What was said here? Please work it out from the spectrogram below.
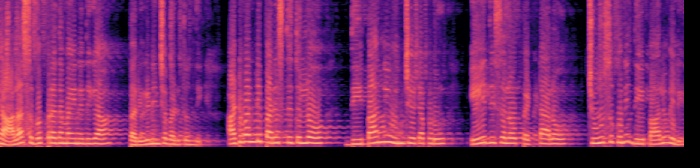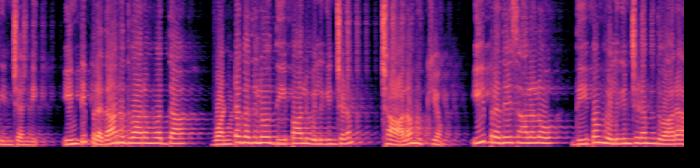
చాలా శుభప్రదమైనదిగా పరిగణించబడుతుంది. అటువంటి పరిస్థితుల్లో దీపాన్ని ఉంచేటప్పుడు ఏ దిశలో పెట్టాలో చూసుకుని దీపాలు వెలిగించండి. ఇంటి ప్రధాన ద్వారం వద్ద వంటగదిలో దీపాలు వెలిగించడం చాలా ముఖ్యం. ఈ ప్రదేశాలలో దీపం వెలిగించడం ద్వారా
